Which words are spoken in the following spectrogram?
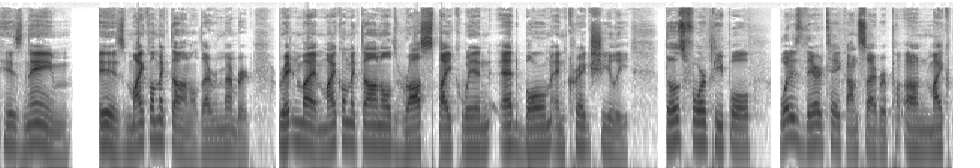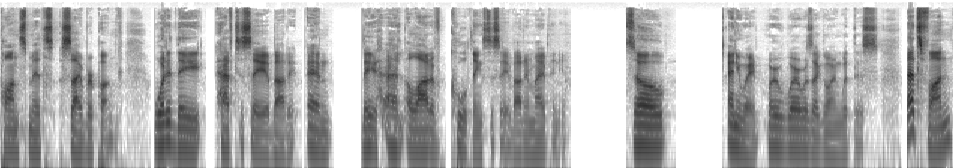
His name is Michael McDonald. I remembered. Written by Michael McDonald, Ross Spike Winn, Ed Bolme, and Craig Sheeley. Those four people. What is their take on cyber on Mike Pondsmith's Cyberpunk? What did they have to say about it? And they had a lot of cool things to say about it, in my opinion. So, anyway, where where was I going with this? That's fun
